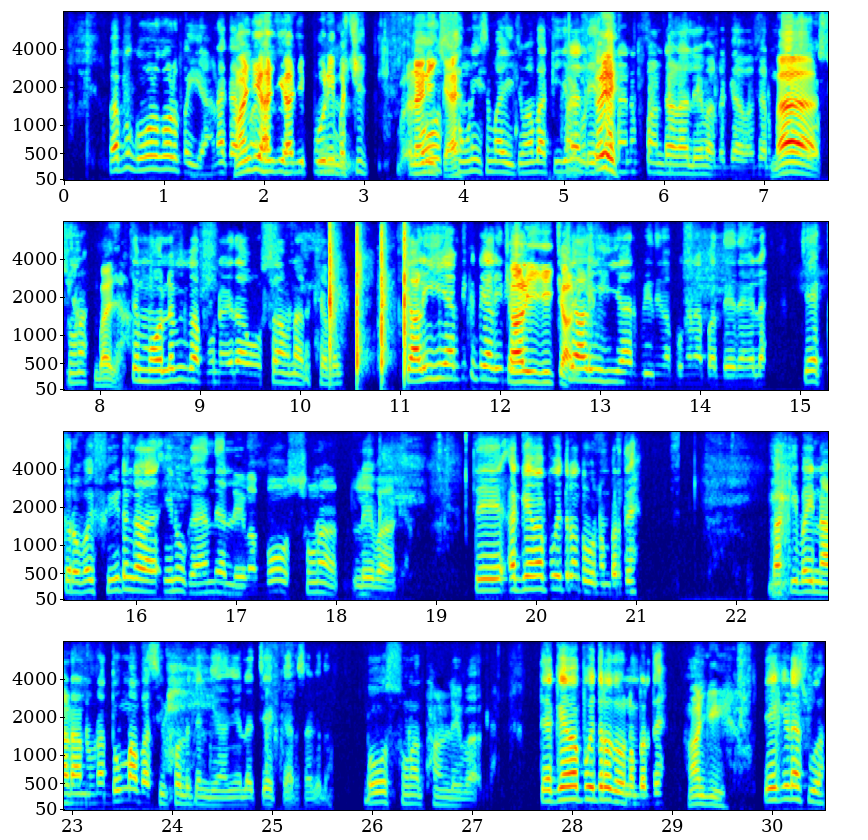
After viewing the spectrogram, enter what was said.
ਬਾਪੂ ਗੋਲ ਗੋਲ ਪਈ ਆ ਹਨਾ ਕਰਮ ਹਾਂਜੀ ਹਾਂਜੀ ਹਾਂਜੀ ਪੂਰੀ ਰਹਿਣੀ ਬਹੁਤ ਚਾਹ ਸੋਹਣੀ ਸਮਾਈ ਚ ਵਾ ਬਾਕੀ ਜਿਹੜਾ ਲੇਵਾ ਇਹਨੂੰ ਪੰਡ ਵਾਲਾ ਲੇਵਾ ਲੱਗਿਆ ਵਾ ਬਸ ਸੋਹਣਾ। ਤੇ ਮੁੱਲ ਵੀ ਬਾਪੂ ਨੇ ਇਹਦਾ ਉਸ ਹਿਸਾਬ ਨਾਲ ਰੱਖਿਆ ਬਾਈ। 40000 ਦੀ ਕਿ 42 ਦੀ? 40 ਜੀ 40 40000 ਰੁਪਏ ਦੀ ਬਾਪੂ ਕਹਿੰਦਾ ਆਪਾਂ ਦੇ ਦਾਂਗੇ ਲੈ ਚੈੱਕ ਕਰੋ ਬਾਈ ਫੀਟਿੰਗ ਵਾਲਾ ਇਹਨੂੰ ਕਹਿੰਦੇ ਆ ਲੇਵਾ ਬਹੁਤ ਸੋਹਣਾ ਲੇਵਾ ਆ ਗਿਆ। ਤੇ ਅੱਗੇ ਬਾਪੂ ਇਧਰੋਂ ਦੋ ਨੰਬਰ ਤੇ। ਬਾਕੀ ਬਾਈ ਨਾੜਾ ਨੂੜਾ ਦੋਵਾਂ ਪਾਸੇ ਫੁੱਲ ਚੰਗੀਆਂ ਗਈਆਂ ਲੈ ਚੈੱਕ ਕਰ ਸਕਦਾ। ਬਹੁਤ ਸੋਹਣਾ ਥਣ ਲੇਵਾ ਆ ਗਿਆ। ਤੇ ਅੱਗੇ ਬਾਪੂ ਇਧਰੋਂ ਦੋ ਨੰਬਰ ਤੇ। ਹਾਂਜੀ। ਇਹ ਕਿਹੜਾ ਸੂਆ?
